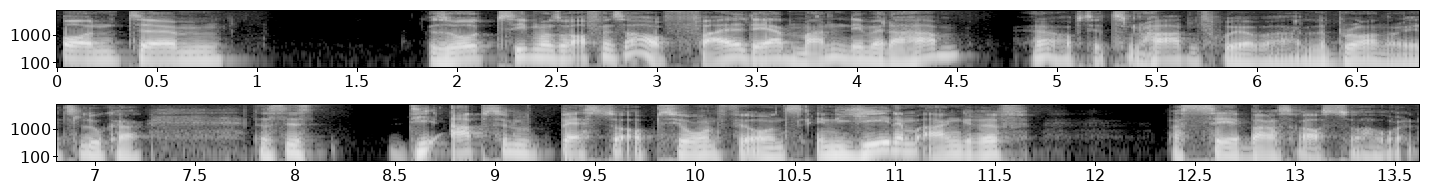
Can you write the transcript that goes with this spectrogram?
Und ähm, so ziehen wir unsere Offense auf, weil der Mann, den wir da haben, ja, ob es jetzt ein Harden früher war, LeBron oder jetzt Luca, das ist die absolut beste Option für uns, in jedem Angriff was Zählbares rauszuholen.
